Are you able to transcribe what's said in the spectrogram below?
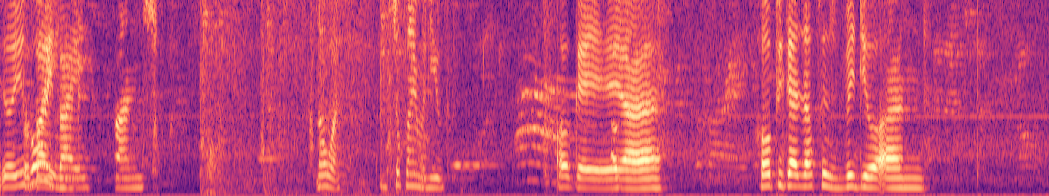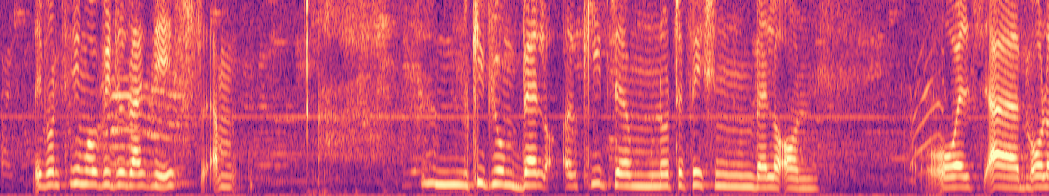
You Bye going? bye, fans. No way. I'm still playing with you. Okay. Uh, hope you guys like this video and if you want to see more videos like this, um, mm, keep your bell, uh, keep the notification bell on, or else um, all of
